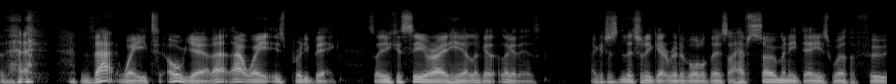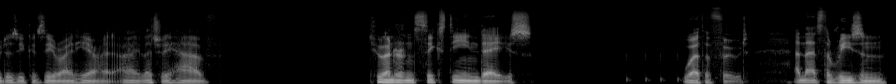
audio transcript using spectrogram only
that that weight oh yeah that that weight is pretty big. So you can see right here look at look at this. I could just literally get rid of all of this. I have so many days worth of food as you can see right here. I, I literally have 216 days worth of food. And that's the reason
